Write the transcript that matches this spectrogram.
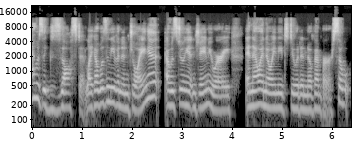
I was exhausted. Like I wasn't even enjoying it. I was doing it in January and now I know I need to do it in November. So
